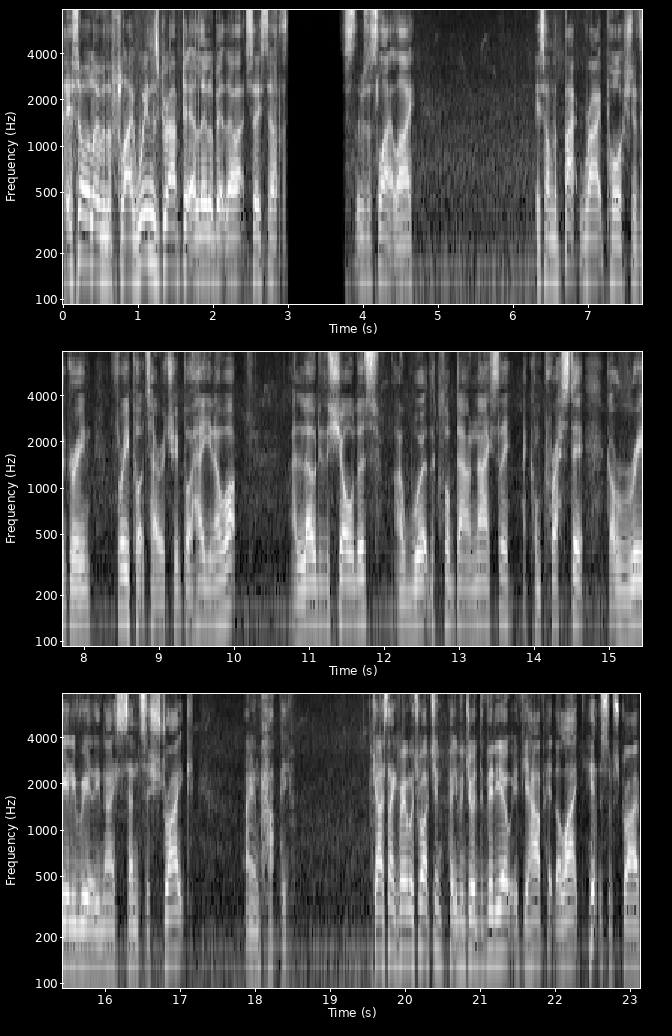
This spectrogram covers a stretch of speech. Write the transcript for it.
It's all over the flag. Winds grabbed it a little bit though actually, so there was a slight lie. It's on the back right portion of the green, three putt territory, but hey, you know what? I loaded the shoulders, I worked the club down nicely, I compressed it, got a really, really nice centre strike. I am happy. Guys, thank you very much for watching. Hope you've enjoyed the video. If you have, hit the like, hit the subscribe.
